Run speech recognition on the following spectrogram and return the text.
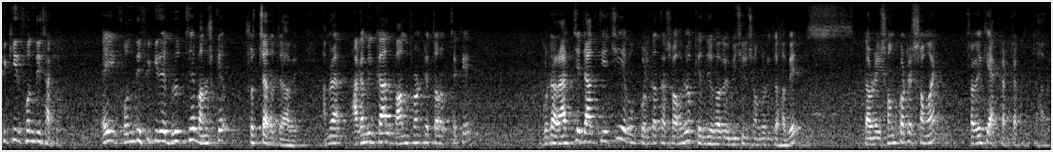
ফিকির ফন্দি থাকে। এই ফন্দি ফিকিরের বিরুদ্ধে মানুষকে সোচ্চার হতে হবে। আমরা আগামীকাল বামফ্রন্টের তরফ থেকে গোটা রাজ্যে ডাক দিয়েছি এবং কলকাতা শহরেও কেন্দ্রীয়ভাবে মিছিল সংগঠিত হবে। কারণ এই সংকটের সময় সবাইকে এককাট্টা করতে হবে।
